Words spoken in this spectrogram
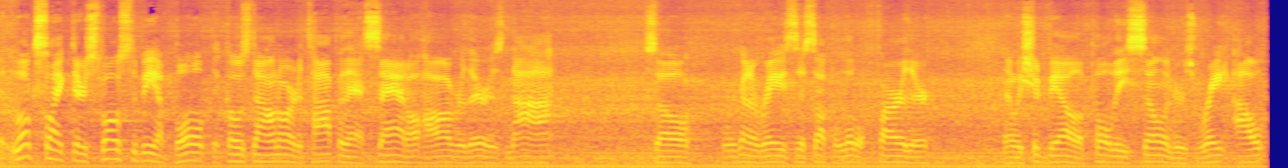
It looks like there's supposed to be a bolt that goes down over the top of that saddle. However, there is not. So we're gonna raise this up a little farther. Then we should be able to pull these cylinders right out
